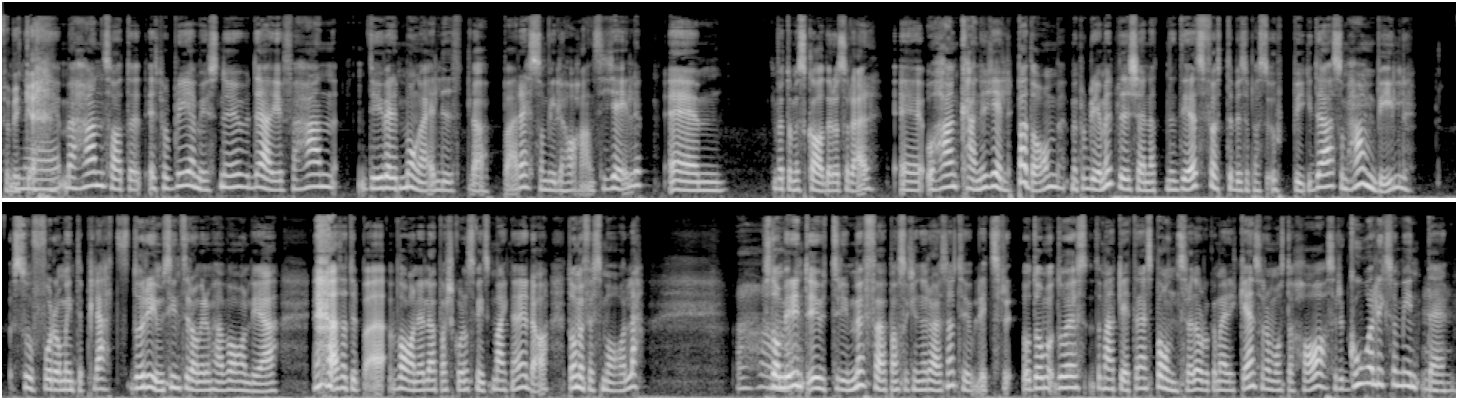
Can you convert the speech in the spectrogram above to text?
för mycket. Nej, men han sa att ett problem just nu det är ju för han, det är ju väldigt många elitlöpare som vill ha hans hjälp. Um, för att de är skadade och sådär. Eh, och han kan ju hjälpa dem, men problemet blir sen att när deras fötter blir så pass uppbyggda som han vill så får de inte plats. Då ryms inte de i de här vanliga, alltså typ eh, vanliga löparskorna som finns på marknaden idag. De är för smala. Aha. Så de ger inte utrymme för att man ska kunna röra sig naturligt. Och de, då är de här atleterna sponsrade av olika märken så de måste ha, så det går liksom inte. Mm.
